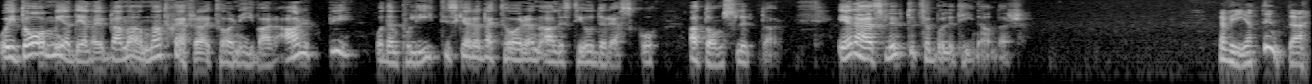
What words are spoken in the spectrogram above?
Och idag meddelar ju bland annat chefredaktören Ivar Arpi och den politiska redaktören Alice Teodorescu att de slutar. Är det här slutet för Bulletin, Anders? Jag vet inte.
